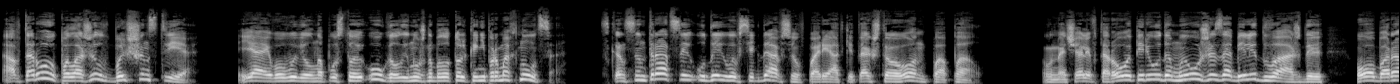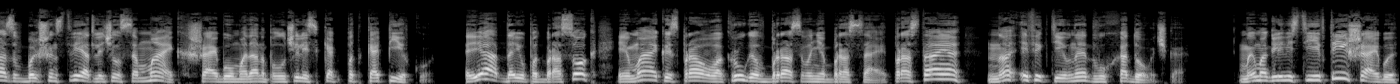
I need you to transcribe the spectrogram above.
а вторую положил в большинстве. Я его вывел на пустой угол, и нужно было только не промахнуться. С концентрацией у Дэйва всегда все в порядке, так что он попал. В начале второго периода мы уже забили дважды. Оба раза в большинстве отличился Майк, шайбы у Мадана получились как под копирку. Я отдаю под бросок, и Майк из правого круга вбрасывание бросает. Простая, но эффективная двухходовочка. Мы могли вести и в три шайбы.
